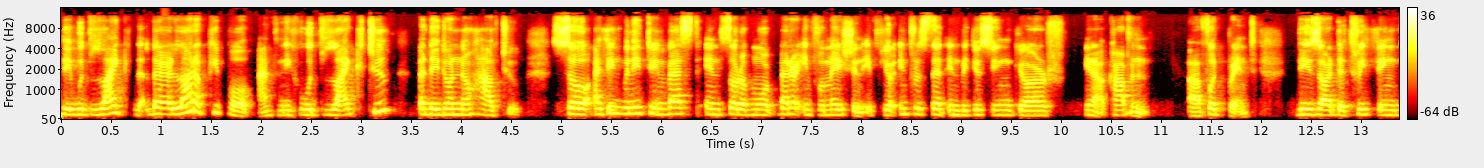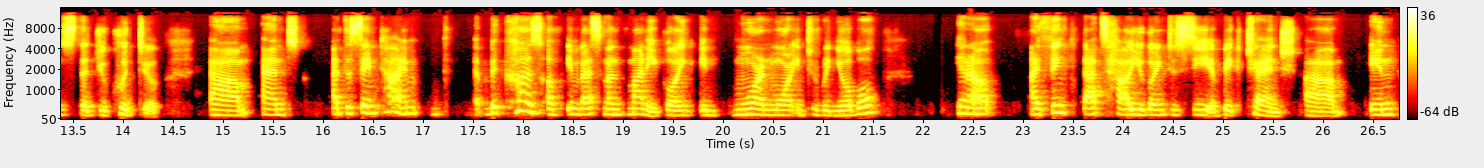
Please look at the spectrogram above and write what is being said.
they would like there are a lot of people anthony who would like to but they don't know how to. So i think we need to invest in sort of more better information. If you're interested in reducing your you know carbon uh, footprint these are the three things that you could do. Um, and at the same time because of investment money going in more and more into renewable you know i think that's how you're going to see a big change. Um, in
